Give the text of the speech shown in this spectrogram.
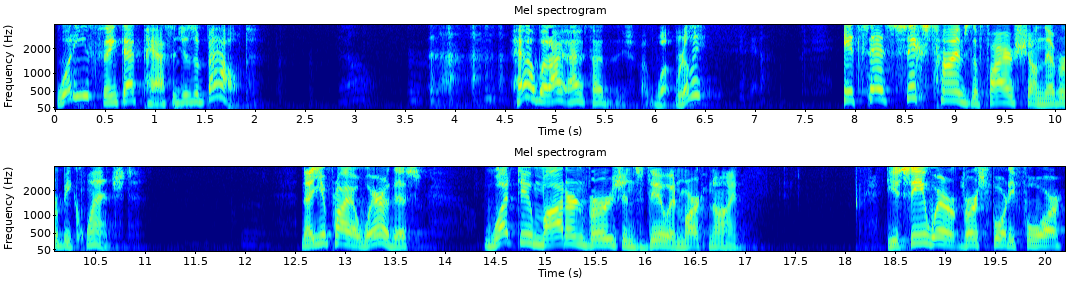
What do you think that passage is about? Hell, but I, I thought, what, really? It says six times the fire shall never be quenched. Now, you're probably aware of this. What do modern versions do in Mark 9? Do you see where verse 44,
